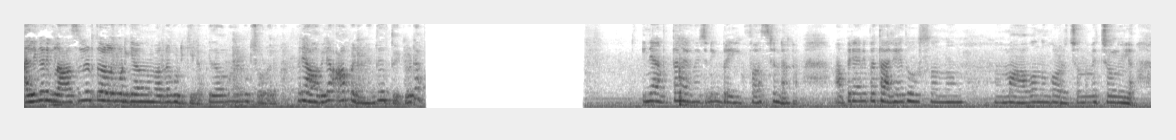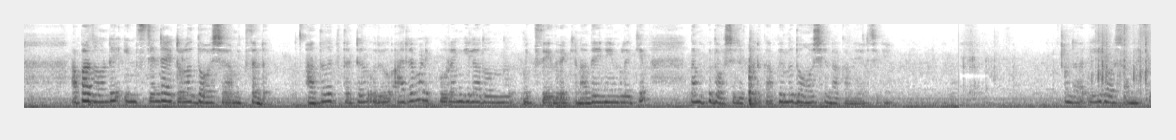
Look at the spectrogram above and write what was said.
അല്ലെങ്കിൽ ഒരു ഗ്ലാസ്സിലെടുത്ത് വെള്ളം കുടിക്കാമെന്ന് പറഞ്ഞാൽ കുടിക്കില്ല. അപ്പോൾ ഇതാവുമ്പോൾ കുടിച്ചോളൂല്ലോ അപ്പോൾ രാവിലെ ആ പണി ഞാൻ തീർത്ത് വയ്ക്കും കേട്ടോ. ഇനി അടുത്ത കാര്യം എന്ന് വെച്ചിട്ടുണ്ടെങ്കിൽ ബ്രേക്ക്ഫാസ്റ്റ് ഉണ്ടാക്കണം. അപ്പോൾ ഞാനിപ്പോൾ തലേ ദിവസമൊന്നും മാവൊന്നും കുഴച്ചൊന്നും വെച്ചൊന്നുമില്ല. അപ്പോൾ അതുകൊണ്ട് ഇൻസ്റ്റന്റ് ആയിട്ടുള്ള ദോശ മിക്സ് ഉണ്ട്. അത് എടുത്തിട്ട് ഒരു അരമണിക്കൂറെങ്കിലും അതൊന്ന് മിക്സ് ചെയ്ത് വെക്കണം. അത് കഴിയുമ്പോഴേക്കും നമുക്ക് ദോശ ചുട്ടെടുക്കാം അപ്പോൾ ഇന്ന് ദോശ ഉണ്ടാക്കാമെന്ന് വിചാരിച്ചിരിക്കും ഉണ്ടാ ഈ ദോശ മിക്സ്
